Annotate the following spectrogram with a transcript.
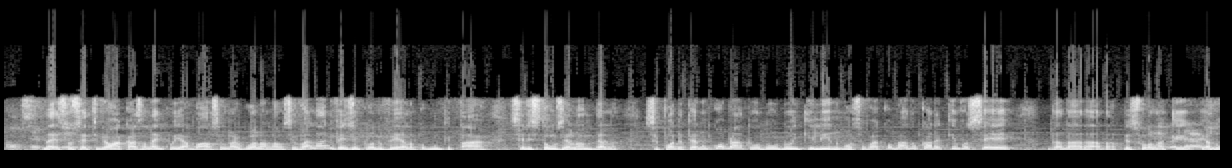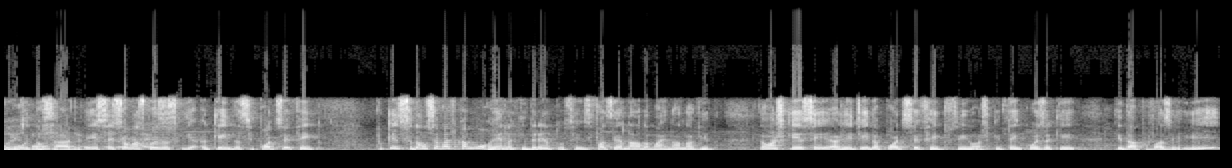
Com certeza. Né? Se você tiver uma casa lá em Cuiabá, você largou ela lá, você vai lá de vez em quando ver ela como que tá, se eles estão zelando dela. Você pode até não cobrar do, do, do, inquilino, mas você vai cobrar do cara que você, da, da, da pessoa lá que, que alugou. Então, isso são as coisas que, que ainda se pode ser feito. Porque senão você vai ficar morrendo aqui dentro, sem fazer nada mais nada na vida. Então acho que esse a gente ainda pode ser feito, sim. Eu acho que tem coisa que, que dá para fazer. E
